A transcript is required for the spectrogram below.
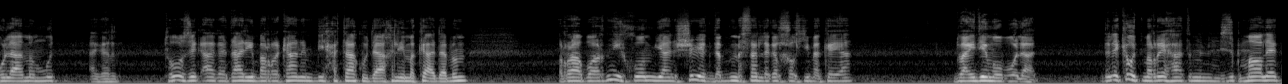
غلامم وت ئەگەر تۆزێک ئاگاداری بەڕەکانم بی حتاک و داخلی مەکە دەبم ڕابواردنی خۆم یان شوێک دەبم مەسەر لەگەڵ خەڵکی مەکەیە. دوای دێمەوە بۆلات دەلێ کەوت مەڕێ هاتم نزیک ماڵێک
